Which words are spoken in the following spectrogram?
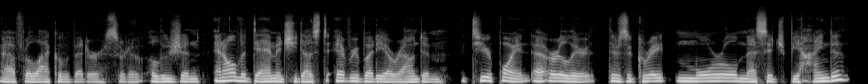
uh, for lack of a better sort of illusion, and all the damage he does to everybody around him. To your point uh, earlier, there's a great moral message behind it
